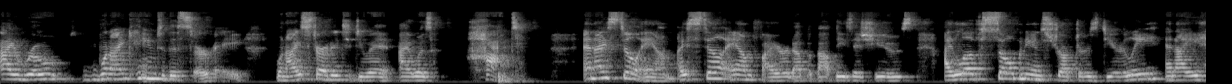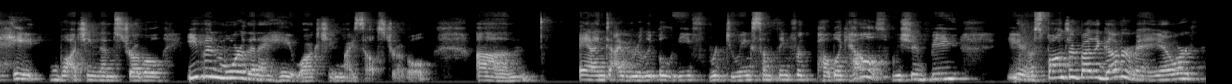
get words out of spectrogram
I wrote when I came to this survey, when I started to do it, I was hot and I still am. I still am fired up about these issues. I love so many instructors dearly, and I hate watching them struggle even more than I hate watching myself struggle. Um, and I really believe we're doing something for the public health. We should be, you know, sponsored by the government. You know, our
